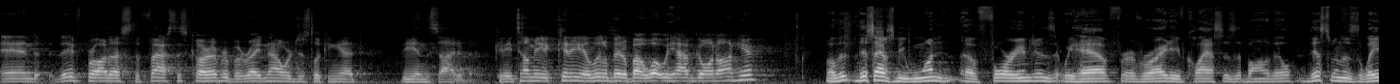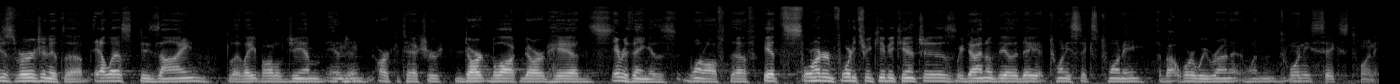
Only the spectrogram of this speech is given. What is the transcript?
And they've brought us the fastest car ever, but right now we're just looking at the inside of it. Can you tell me, Kenny, a little bit about what we have going on here? Well, this, happens to be one of four engines that we have for a variety of classes at Bonneville. This one is the latest version. It's a LS design, the late model GM engine Mm-hmm. architecture, dart block, dart heads. Everything is one-off stuff. It's 443 cubic inches. We dynoed the other day at 2620, about where we run it when 2620.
